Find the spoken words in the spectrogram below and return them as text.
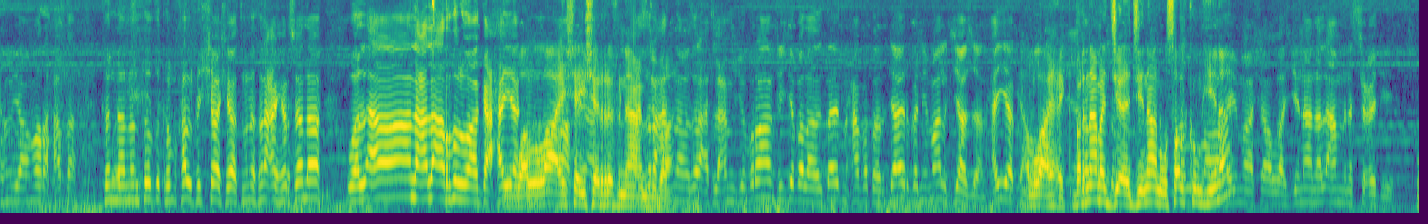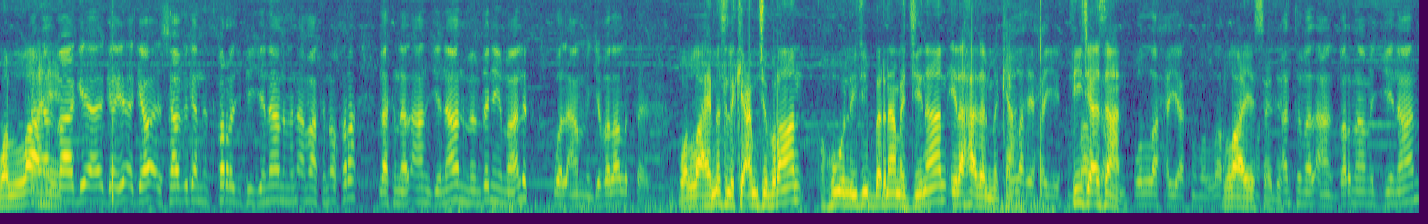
يحييهم يا مرحبا. كنا ننتظركم خلف الشاشات من 12 سنة والآن على أرض الواقع. حياكم والله الله. شيء يشرفنا يا عم جبران. مزرعة العم جبران في جبل الطيب محافظة الجاير بني مالك جازان. حياكم الله. يحييك. برنامج جنان وصلكم هنا؟ ما شاء الله جنان الآن من السعودية. والله. الباقي سابقا نتفرج في جنان من أماكن أخرى لكن الآن جنان من بني مالك والآن من جبل الطيب. والله مثلك يا عم جبران هو اللي يجيب برنامج جنان إلى هذا الله المكان يحييكم. في بارك جازان. الله. والله حياكم الله. الله يسعدك. أنتم الآن برنامج جنان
